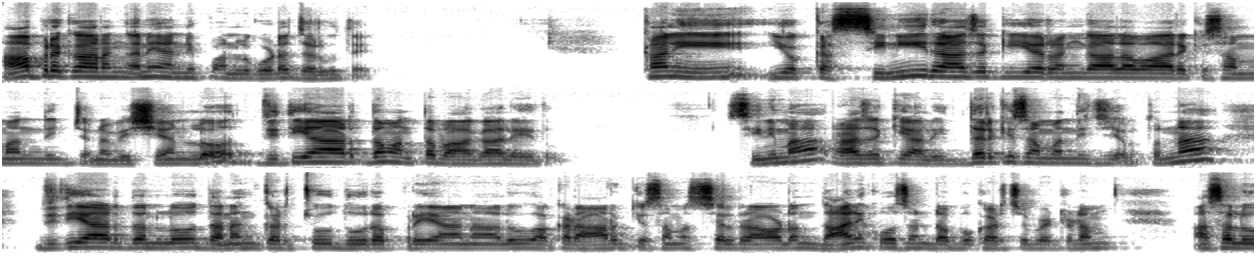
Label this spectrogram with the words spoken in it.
ఆ ప్రకారంగానే అన్ని పనులు కూడా జరుగుతాయి. కానీ ఈ యొక్క సినీ రాజకీయ రంగాల వారికి సంబంధించిన విషయంలో ద్వితీయార్థం అంత బాగాలేదు. సినిమా రాజకీయాలు ఇద్దరికి సంబంధించి చెబుతున్నా ద్వితీయార్థంలో ధనం ఖర్చు దూర ప్రయాణాలు అక్కడ ఆరోగ్య సమస్యలు రావడం దానికోసం డబ్బు ఖర్చు పెట్టడం అసలు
